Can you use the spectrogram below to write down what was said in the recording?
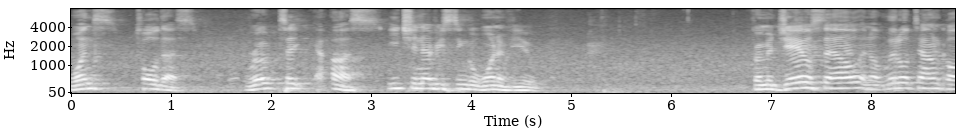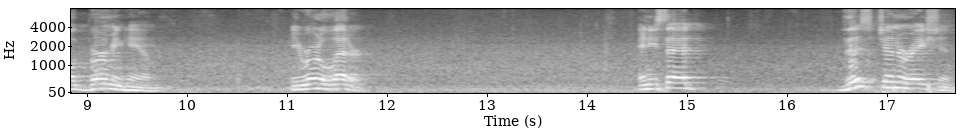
once told us, wrote to us, each and every single one of you, from a jail cell in a little town called Birmingham. He wrote a letter. And he said, This generation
